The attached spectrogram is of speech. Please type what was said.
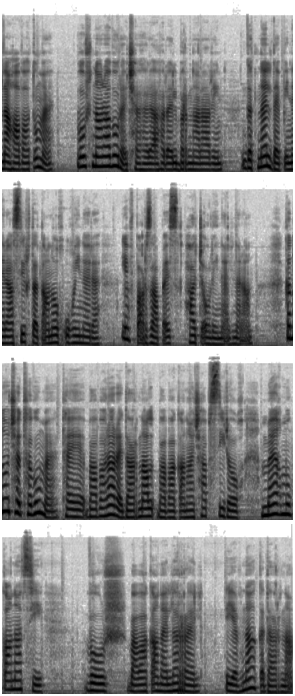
Նա հավատում է, որ հնարավոր է չհրահրել բռնարարին, գտնել դեպի նրա սիրտը տանող ուղիները եւ պարզապես հաճո լինել նրան։ Կնոջը թվում է, թե բավարար է դառնալ բավականաչափ սիրող, մեղմ ու կանացի, որ բավական է լռել եւ նա կդառնա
